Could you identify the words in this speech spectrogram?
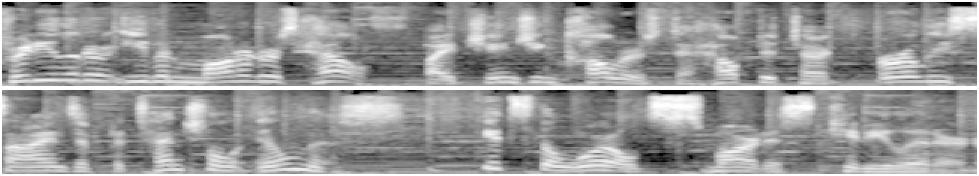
Pretty Litter even monitors health by changing colors to help detect early signs of potential illness. It's the world's smartest kitty litter.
